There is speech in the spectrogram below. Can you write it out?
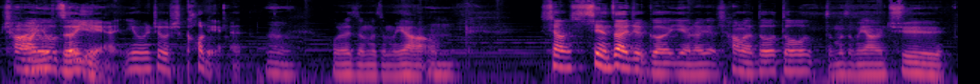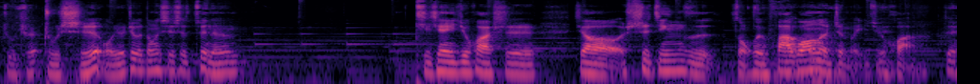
唱而优则演，因为这个是靠脸嗯或者怎么怎么样。嗯，像现在这个演了唱了都都怎么怎么样去主持主持，我觉得这个东西是最能体现一句话是叫“是金子总会发光”的这么一句话，对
